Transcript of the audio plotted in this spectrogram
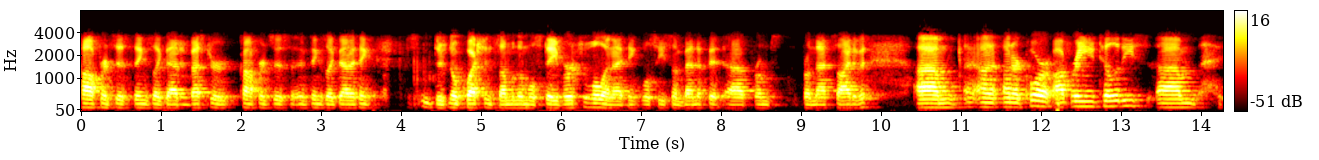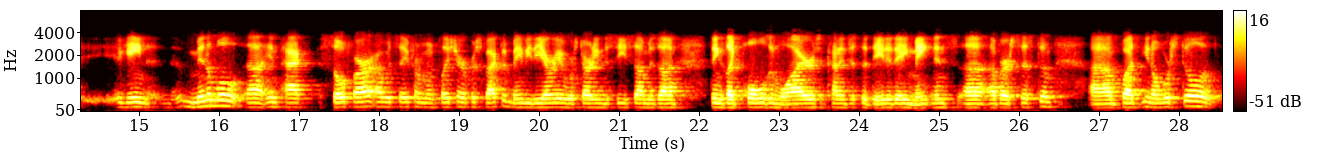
conferences, things like that, investor conferences and things like that, I think there's no question some of them will stay virtual, and I think we'll see some benefit uh, from that side of it. Um, on our core operating utilities, um, again, minimal uh, impact so far, I would say, from an inflationary perspective. Maybe the area we're starting to see some is on things like poles and wires and kind of just the day-to-day maintenance uh, of our system. Um, but, you know, we're still,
